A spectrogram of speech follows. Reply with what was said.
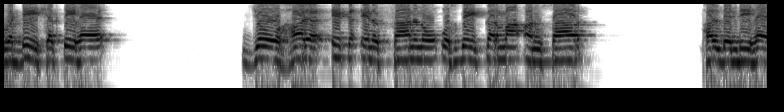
ਵੱਡੀ ਸ਼ਕਤੀ ਹੈ, ਜੋ ਹਰ ਇੱਕ ਇਨਸਾਨ ਨੂੰ ਉਸਦੇ ਕਰਮਾਂ ਅਨੁਸਾਰ ਫਲ ਦਿੰਦੀ ਹੈ।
